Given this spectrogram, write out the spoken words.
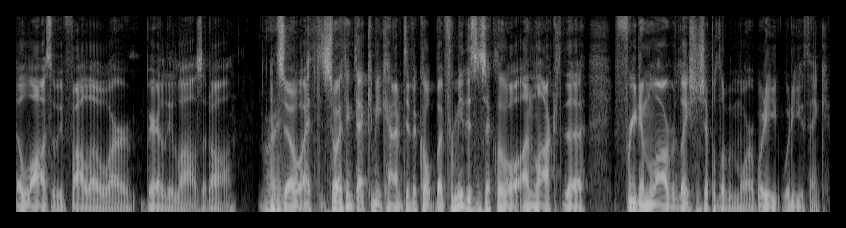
the laws that we follow are barely laws at all. And so, I th- so I think that can be kind of difficult. But for me, this encyclical unlocked the freedom law relationship a little bit more. What do you What do you think?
